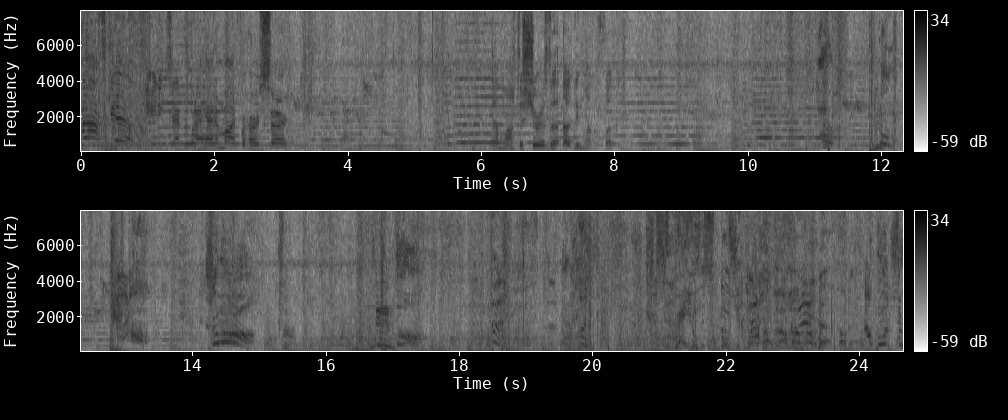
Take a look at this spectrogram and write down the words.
Vasquez! Ain't exactly what I had in mind for her, sir. That monster sure is an ugly motherfucker. Bait on this bullshit. Hold up, hold up. I want you,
